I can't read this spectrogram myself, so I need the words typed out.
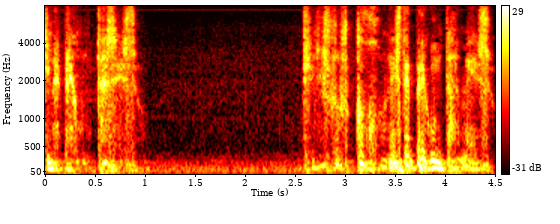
Y me preguntas eso. Tienes los cojones de preguntarme eso.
